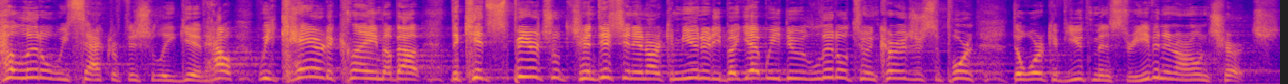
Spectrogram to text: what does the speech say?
how little we sacrificially give, how we care to claim about the kids' spiritual condition in our community, but yet we do little to encourage or support the work of youth ministry, even in our own church.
